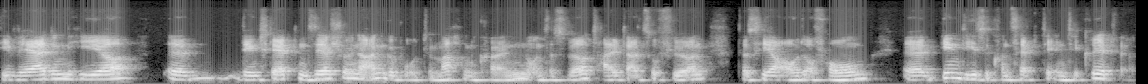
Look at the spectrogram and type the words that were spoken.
die werden hier den Städten sehr schöne Angebote machen können. Und das wird halt dazu führen, dass hier Out of Home äh, in diese Konzepte integriert wird.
